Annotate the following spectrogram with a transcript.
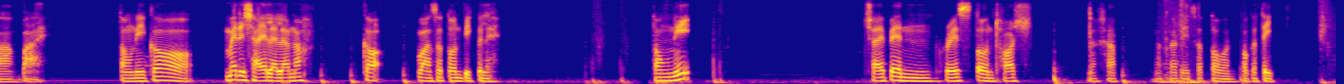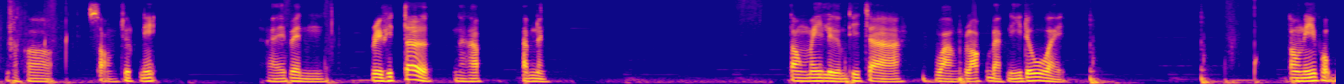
วางไป ตรงนี้ก็ไม่ได้ใช้อะไรแล้วเนาะก็วางสโตนบิกไปเลย ตรงนี้ ใช้เป็น redstone torch นะครับ แล้วก็ redstone ปกติ แล้วก็สองจุดนี้ ใช้เป็น repeater นะครับแป๊บหนึ่งต้องไม่ลืมที่จะวางบล็อกแบบนี้ด้วย ตรงนี้ผม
